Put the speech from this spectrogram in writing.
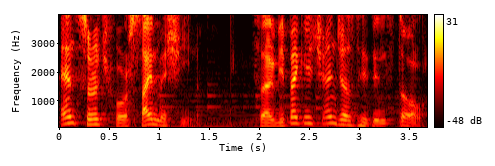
and search for Cinemachine. Select the package and just hit install.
